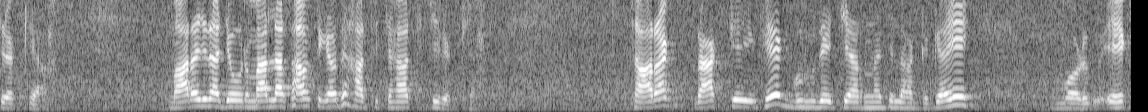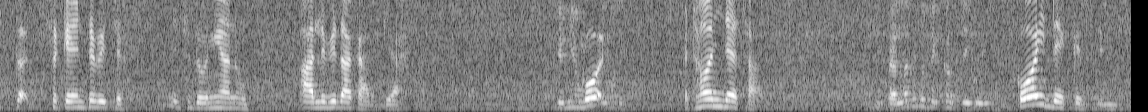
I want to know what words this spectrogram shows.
'ਚ ਰੱਖਿਆ। ਮਹਾਰਾਜ ਦਾ ਜੋ ਰਮਾਲਾ ਸਾਹਿਬ ਸੀਗਾ, ਉਹਦੇ ਹੱਥ 'ਚ ਹੱਥ 'ਚ ਹੀ ਰੱਖਿਆ। ਸਾਰਾ ਰੱਖ ਕੇ ਫਿਰ ਗੁਰੂ ਦੇ ਚਰਨਾਂ 'ਚ ਲੱਗ ਗਏ। ਮੁੜ ਇੱਕ ਸਕਿੰਟ ਵਿੱਚ ਇਸ ਦੁਨੀਆ ਨੂੰ ਅਲਵਿਦਾ ਕਰ ਗਿਆ ਕਿੰਨੀ ਉਮਰ ਕੋਈ ਸੀ ਉਹਦੀ? 58 ਸਾਲ ਕੀ ਪਹਿਲਾਂ ਵੀ ਕੋਈ ਦਿੱਕਤ ਸੀ ਕੋਈ ਕੋਈ ਦਿੱਕਤ ਸੀ ਨਹੀਂ ਸੀ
